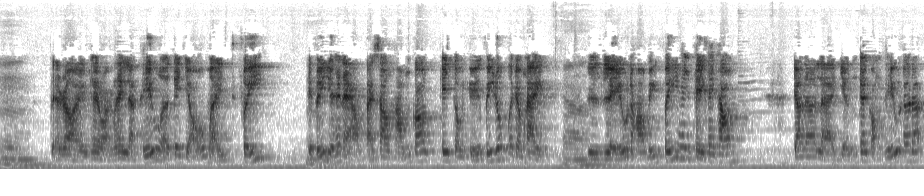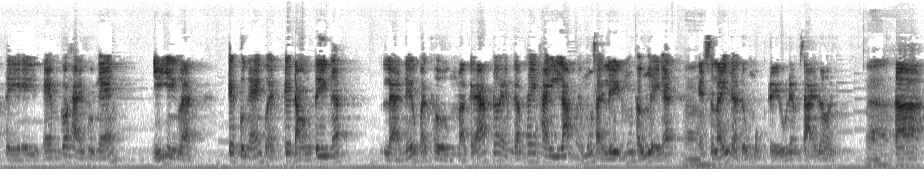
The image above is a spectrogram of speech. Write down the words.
Ừ. rồi theo hoặc đây là thiếu ở cái chỗ mà phí. Thì phí như thế nào? Tại sao không có cái câu chuyện phí rút ở trong này? À. liệu là họ miễn phí hay thiệt hay không? Cho nên là những cái còn thiếu đó đó thì em có hai phương án. Dĩ nhiên là cái phương án của em cái đầu tiên á là nếu mà thường mà cái app đó em cảm thấy hay lắm em muốn xài liền muốn thử liền á À. em sẽ lấy ra đúng một triệu để em xài thôi À. à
